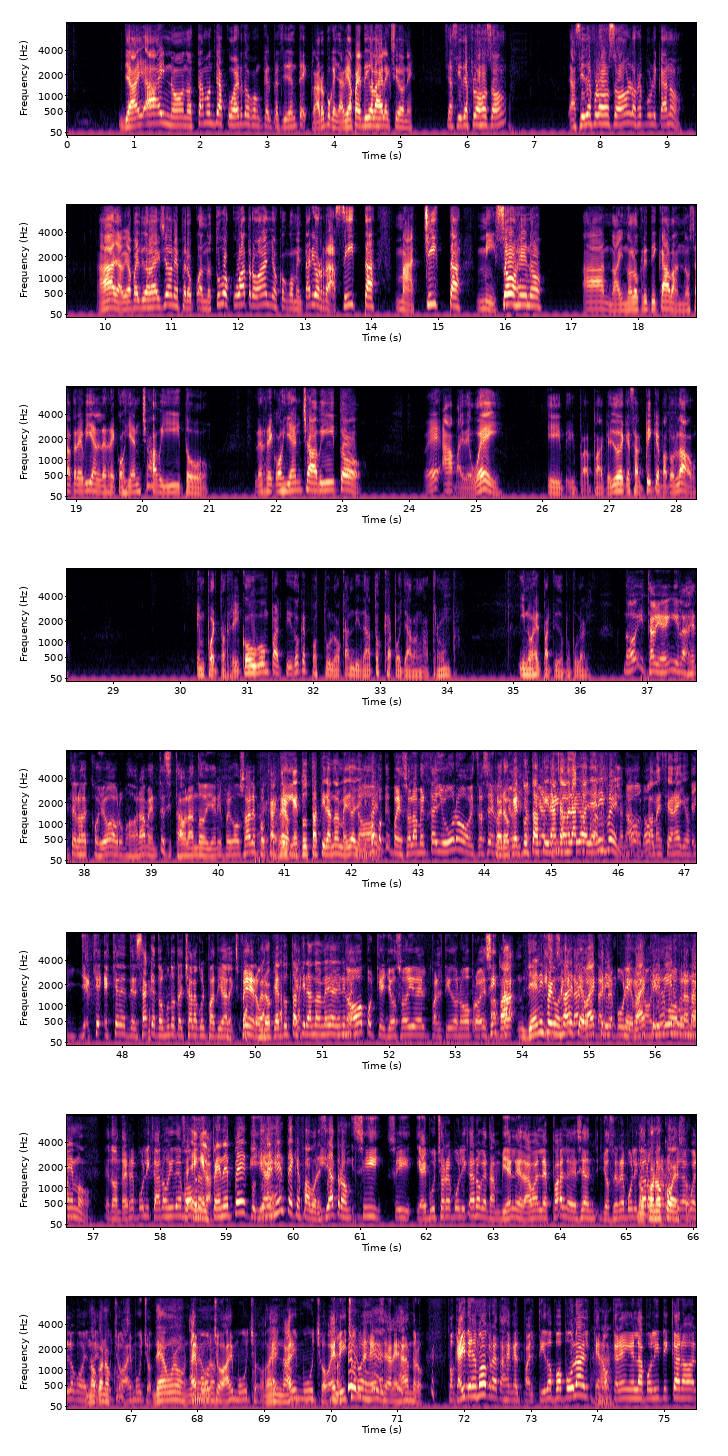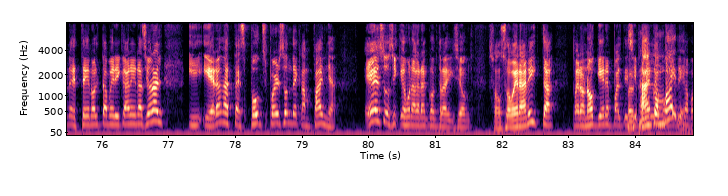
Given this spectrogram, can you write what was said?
Ya ahí, ay, no, no estamos de acuerdo con que el presidente, claro, porque ya había perdido las elecciones. Si así de flojos son, así de flojos son los republicanos. Ah, ya había perdido las elecciones, pero cuando estuvo cuatro años con comentarios racistas, machistas, misógenos, ah, no, ahí no lo criticaban, no se atrevían, le recogían chavito, le recogían chavito. Eh, Ah, by the way, y, para aquello de que salpique para todos lados. En Puerto Rico hubo un partido que postuló candidatos que apoyaban a Trump. Y no es el Partido Popular. No, y está bien, y la gente los escogió abrumadoramente. Si está hablando de Jennifer González, porque Pero aquí- que tú estás tirando al medio de No, Jennifer. porque pues solamente hay uno. Entonces, Pero yo- que tú estás tirando al medio a a Jennifer. no, No, no. Lo mencioné yo. Eh, Es que, es que desde el saque todo el mundo te echa la culpa a ti, Alex. Pero, Pero que tú estás tirando al medio de Jennifer. no, porque yo soy del Partido Nuevo Progresista. Papá, Jennifer González te va a escribir- te va a escribir un memo. Eh, Donde hay republicanos y O sea, demócratas. en el PNP tú tienes hay- gente que favorecía a Trump. Sí, sí. Y hay muchos republicanos que también le daban la espalda y decían, yo soy republicano, No conozco pero no estoy eso. de acuerdo con él. No hay conozco mucho, hay mucho. Uno, hay uno. mucho, hay mucho. No hay mucho. El dicho no es ese, Alejandro. Porque hay demócratas en el Partido Popular que no creen en la política este, norteamericana y nacional y, y eran hasta spokesperson de campaña. Eso sí que es una gran contradicción. Son soberanistas, pero no quieren participar en la política.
